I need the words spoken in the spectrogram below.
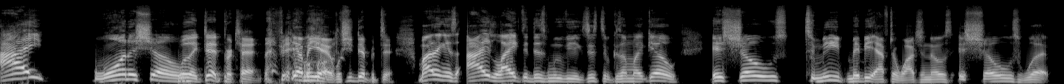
I want to show well, they did pretend. yeah, I mean, yeah, well, she did pretend. My thing is, I like that this movie existed because I'm like, yo, it shows to me, maybe after watching those, it shows what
